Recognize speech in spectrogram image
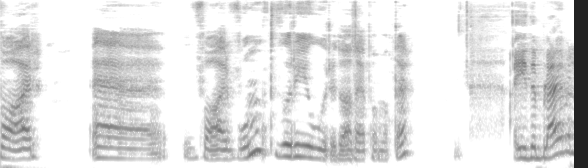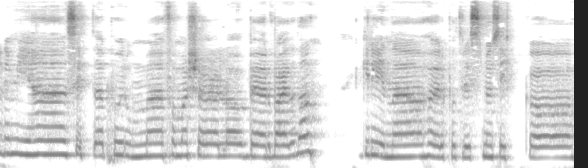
var, eh, var vondt? Hvor gjorde du av det, på en måte? Nei, det blei veldig mye sitte på rommet for meg sjøl og bearbeide, da. Grine og høre på trist musikk, og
